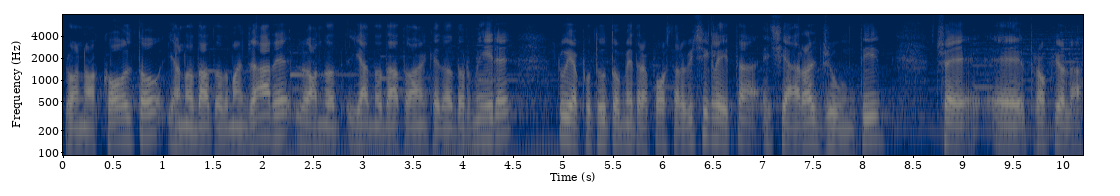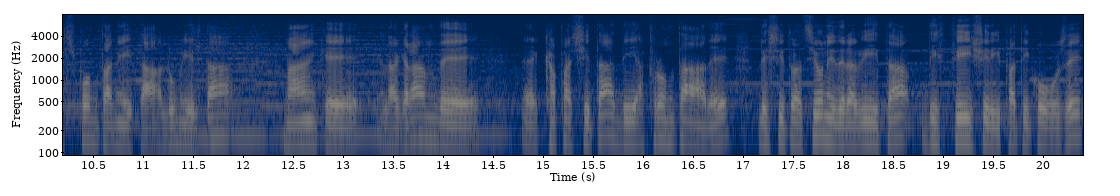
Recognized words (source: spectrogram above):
lo hanno accolto, gli hanno dato da mangiare, hanno, gli hanno dato anche da dormire, lui ha potuto mettere a posto la bicicletta e ci ha raggiunti, cioè eh, proprio la spontaneità, l'umiltà, ma anche la grande eh, capacità di affrontare le situazioni della vita difficili, faticose,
